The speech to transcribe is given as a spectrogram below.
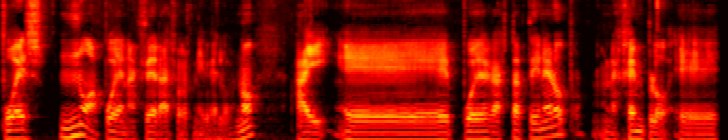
pues no pueden acceder a esos niveles, ¿no? Hay, eh, puedes gastarte dinero. Un ejemplo, eh,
